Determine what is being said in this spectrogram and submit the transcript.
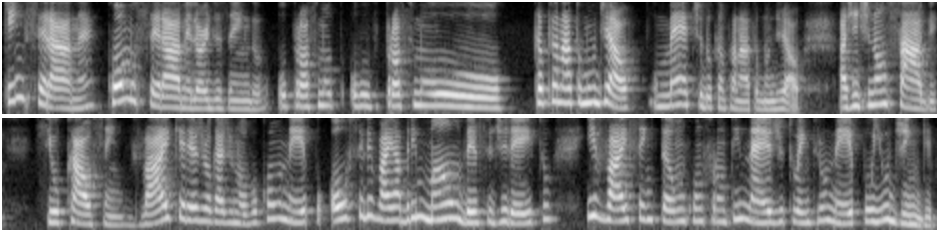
quem será, né? Como será, melhor dizendo, o próximo, o próximo campeonato mundial, o match do campeonato mundial. A gente não sabe se o Carlsen vai querer jogar de novo com o Nepo ou se ele vai abrir mão desse direito e vai ser então um confronto inédito entre o Nepo e o Ding.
